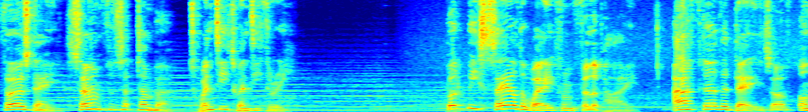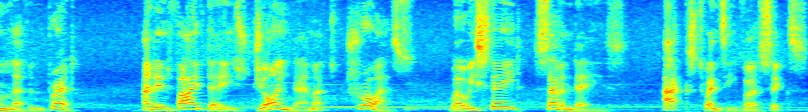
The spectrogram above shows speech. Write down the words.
Thursday, 7th of September 2023. But we sailed away from Philippi after the days of unleavened bread, and in five days joined them at Troas, where we stayed seven days. Acts 20, verse 6.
